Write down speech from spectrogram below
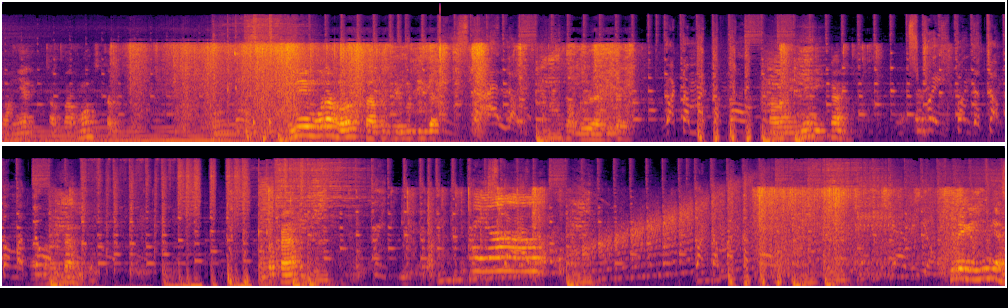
Monyet apa monster? Ini murah loh, 100 ribu tiga. Beli lagi deh. Kalau ini ikan, Kalau ikan tuh. Mantap kan? Sini ke sini ya.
